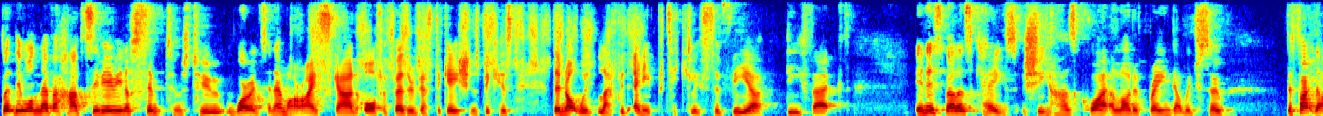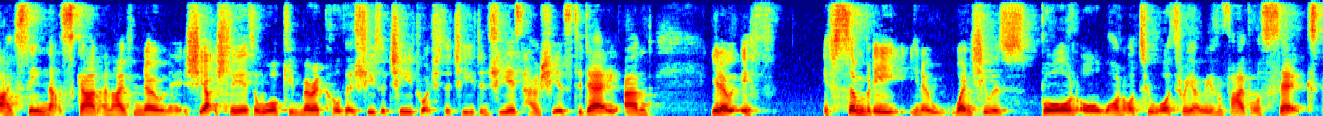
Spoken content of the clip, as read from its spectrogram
but they will never have severe enough symptoms to warrant an MRI scan or for further investigations because they're not with, left with any particularly severe defect. In Isabella's case, she has quite a lot of brain damage. So the fact that I've seen that scan and I've known it, she actually is a walking miracle that she's achieved what she's achieved and she is how she is today. And you know, if if somebody, you know, when she was born or one or two or three or even five or six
